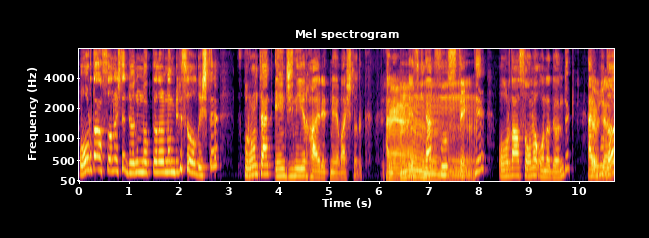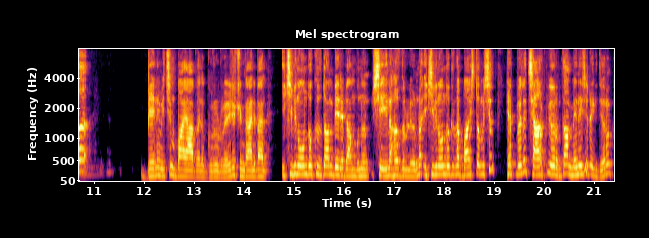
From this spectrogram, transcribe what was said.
Oradan sonra işte dönüm noktalarından birisi oldu işte. Frontend engineer hire etmeye başladık. Hani Hmm. eskiden full stack'ti. Oradan sonra ona döndük. Hani Tabii bu canım. da benim için bayağı böyle gurur verici. Çünkü hani ben 2019'dan beri ben bunun şeyini hazırlıyorum. 2019'da başlamışım. Hep böyle çarpıyorum. Tam menajere gidiyorum.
